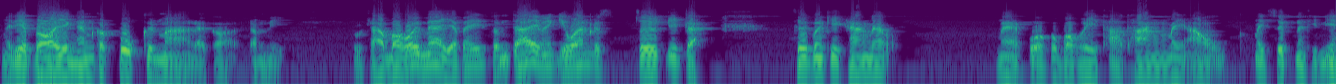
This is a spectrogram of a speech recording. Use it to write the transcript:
ไม่เรียบร้อยอย่างนั้นก็ปลุกขึ้นมาแล้วก็ตำหนิลูกสาวบอกว่าแม่อย่าไปสนใจไม่กี่วันก็สึกอีกละสึกมากี่ครั้งแล้ว แม่ผัวก็บอกว่าท่าทางไม่เอา ไม่ศึกนะทีนี้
